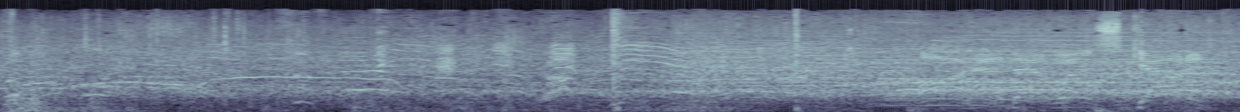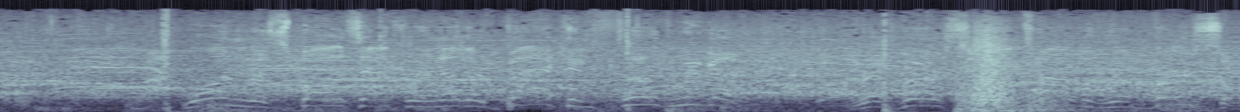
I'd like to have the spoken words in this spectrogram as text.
Oh, had that well scouted. One response after another. Back and forth we go. Reversal on top of reversal.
